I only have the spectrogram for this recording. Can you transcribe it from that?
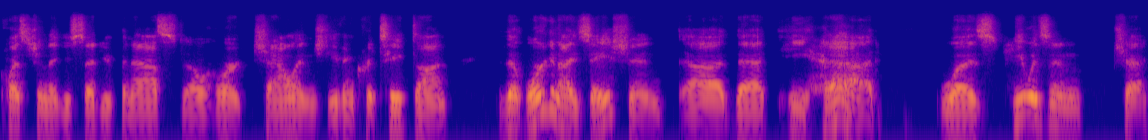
question that you said you've been asked or, or challenged, even critiqued on, the organization uh, that he had was he was in Czech,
